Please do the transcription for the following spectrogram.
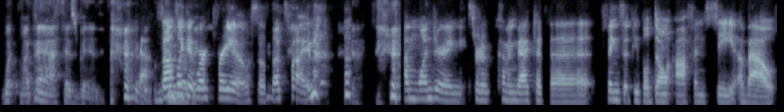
what my path has been. Yeah, sounds like it worked for you. So that's fine. I'm wondering, sort of coming back to the things that people don't often see about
